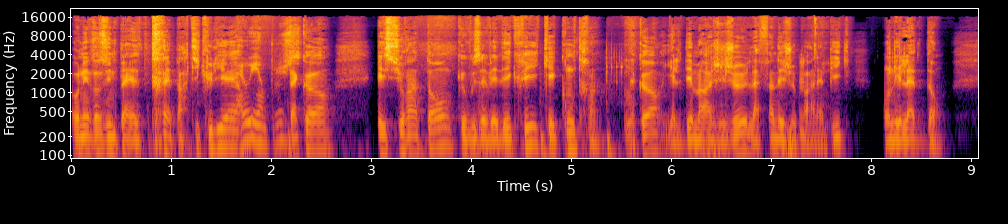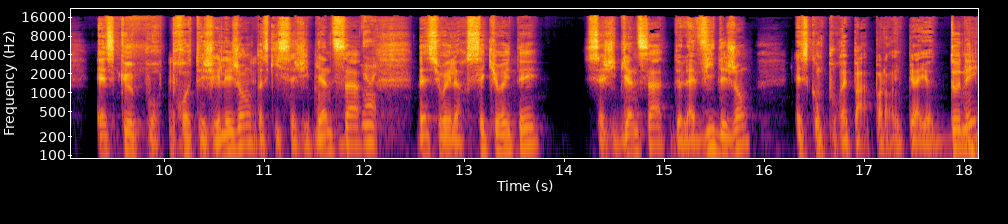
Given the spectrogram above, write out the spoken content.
on est dans une période très particulière. Ah oui, en plus. D'accord? Et sur un temps que vous avez décrit qui est contraint. D'accord? Il y a le démarrage des Jeux, la fin des Jeux paralympiques. On est là-dedans. Est-ce que pour protéger les gens, parce qu'il s'agit bien de ça, d'assurer leur sécurité, il s'agit bien de ça, de la vie des gens, est-ce qu'on pourrait pas, pendant une période donnée,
